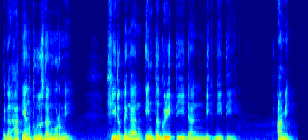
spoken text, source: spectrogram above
dengan hati yang tulus dan murni, hidup dengan integriti dan dignity. Amin.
